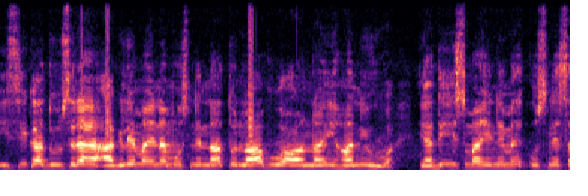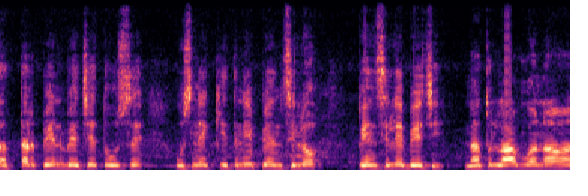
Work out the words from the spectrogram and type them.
इसी का दूसरा है, अगले महीने में उसने ना तो लाभ हुआ और ना ही हानि हुआ। यदि इस महीने में उसने सत्तर पेन बेचे तो उसे, उसने कितनी पेंसिलों, पेंसिलें बेची? ना तो लाभ हुआ, ना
